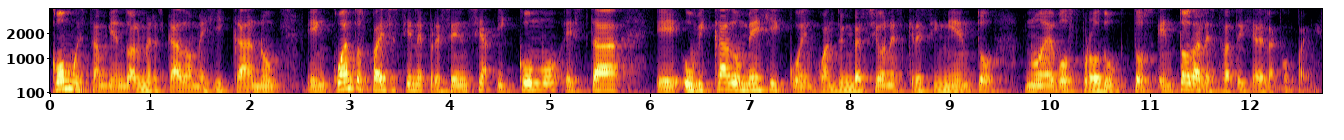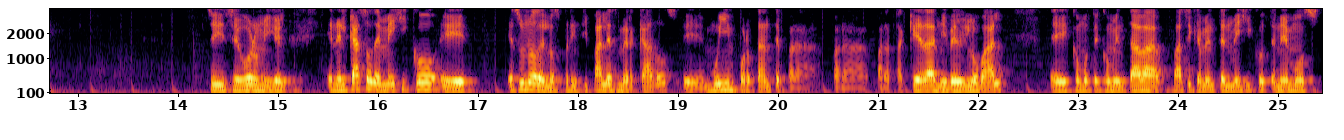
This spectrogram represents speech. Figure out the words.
cómo están viendo al mercado mexicano, en cuántos países tiene presencia y cómo está eh, ubicado México en cuanto a inversiones, crecimiento, nuevos productos, en toda la estrategia de la compañía. Sí, seguro, Miguel. En el caso de México, eh, es uno de los principales mercados, eh, muy importante para, para, para, Takeda a nivel global. como te comentaba, básicamente en México tenemos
